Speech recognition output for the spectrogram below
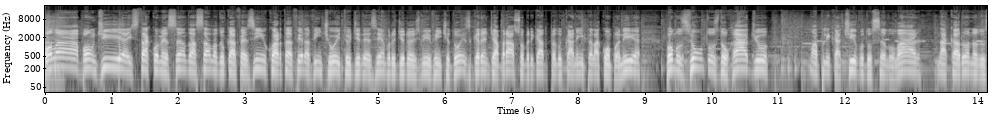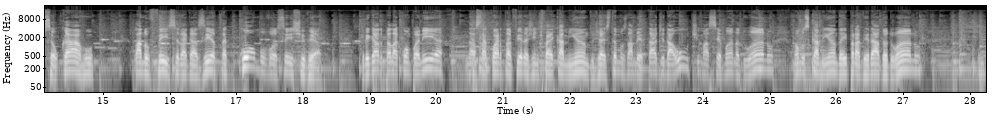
Olá, bom dia. Está começando a Sala do Cafezinho, quarta-feira, 28 de dezembro de 2022. Grande abraço, obrigado pelo carinho pela companhia. Vamos juntos no rádio, no aplicativo do celular, na carona do seu carro, lá no Face da Gazeta, como você estiver. Obrigado pela companhia. Nesta quarta-feira a gente vai caminhando, já estamos na metade da última semana do ano. Vamos caminhando aí para a virada do ano.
